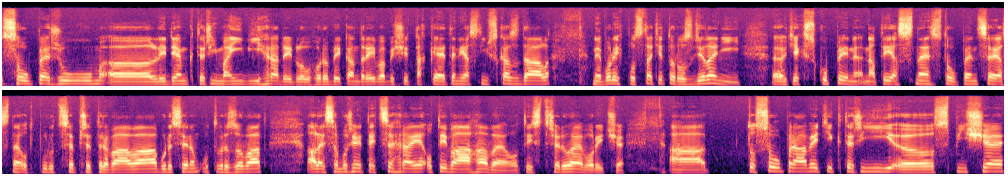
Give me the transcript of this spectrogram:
soupeřům, lidem, kteří mají výhrady dlouhodobě k Andreji Babiši, také ten jasný vzkaz dal, neboli v podstatě to rozdělení Eh, těch skupin na ty jasné stoupence, jasné odpůrce přetrvává, bude se jenom utvrzovat, ale samozřejmě teď se hraje o ty váhavé, o ty středové voliče. A to jsou právě ti, kteří eh, spíše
